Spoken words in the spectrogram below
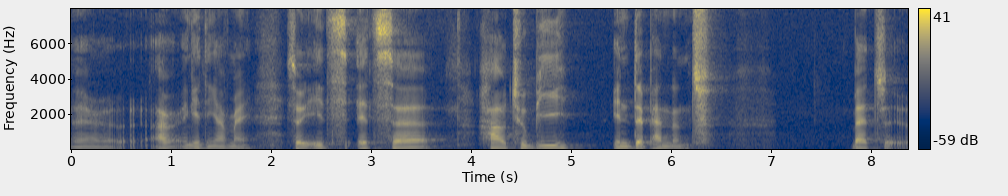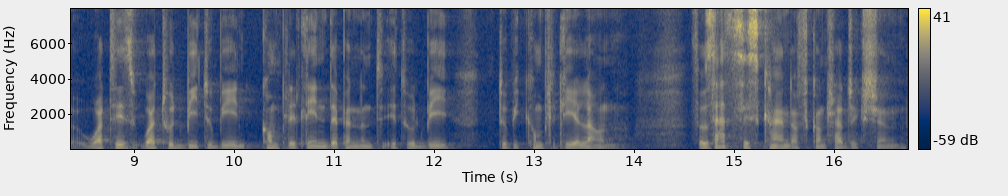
uh, getting of me. So it's it's how to be independent but uh, what is what would be to be completely independent? It would be to be completely alone. So that's this kind of contradiction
